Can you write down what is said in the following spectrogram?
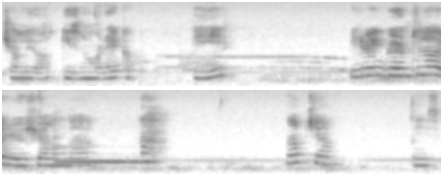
Çalıyor. Gizli numaraya kap değil. Biri beni görüntülü arıyor şu anda. Ne yapacağım? Neyse.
